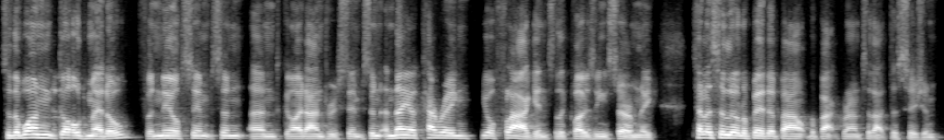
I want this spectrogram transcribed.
So the one gold medal for Neil Simpson and guide Andrew Simpson, and they are carrying your flag into the closing ceremony. Tell us a little bit about the background to that decision.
